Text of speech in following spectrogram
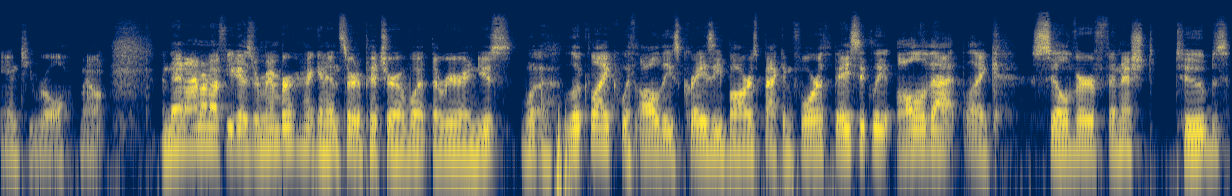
anti-roll mount. And then I don't know if you guys remember, I can insert a picture of what the rear end use what looked like with all these crazy bars back and forth. Basically all of that like silver finished tubes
